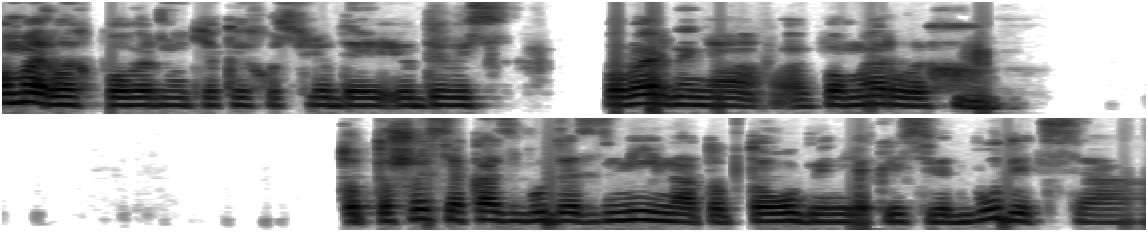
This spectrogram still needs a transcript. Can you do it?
Померлих повернуть якихось людей. І Дивись, повернення е, померлих. Мгм. Тобто щось якась буде зміна, тобто обмін якийсь відбудеться,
